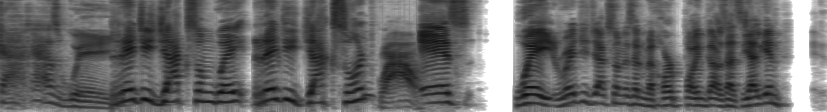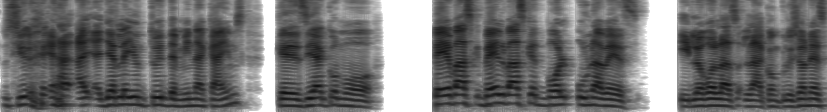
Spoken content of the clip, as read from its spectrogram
cagas, güey. Reggie Jackson, güey. Reggie Jackson Wow. es, güey, Reggie Jackson es el mejor point guard. O sea, si alguien, si, ayer leí un tweet de Mina Kimes que decía como, ve, ve el básquetbol una vez. Y luego las- la conclusión es,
